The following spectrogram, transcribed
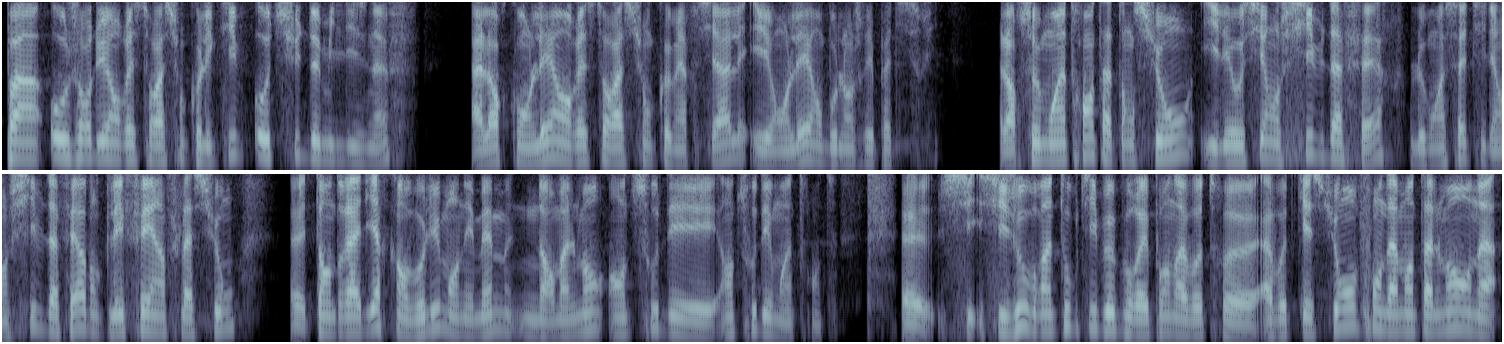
pas aujourd'hui en restauration collective au-dessus de 2019, alors qu'on l'est en restauration commerciale et on l'est en boulangerie-pâtisserie. Alors ce moins 30, attention, il est aussi en chiffre d'affaires. Le moins 7, il est en chiffre d'affaires. Donc l'effet inflation euh, tendrait à dire qu'en volume, on est même normalement en dessous des, en dessous des moins 30. Euh, si, j'ouvre un tout petit peu pour répondre à votre, à votre question, fondamentalement, on a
